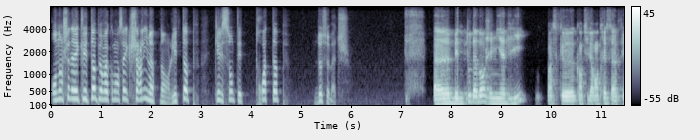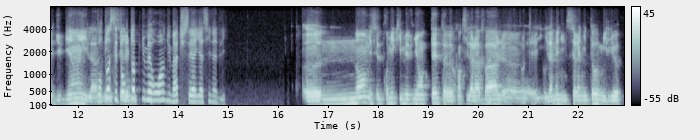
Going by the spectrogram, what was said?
On enchaîne avec les tops et on va commencer avec Charlie maintenant. Les tops, quels sont tes trois tops de ce match? Ben, Tout d'abord, j'ai mis Adli. Parce que quand il est rentré, ça a fait du bien. Il a Pour toi, c'est ton top numéro 1 du match, c'est Yacine Adli euh, non, mais c'est le premier qui m'est venu en tête euh, quand il a la balle. Euh, il amène une sérénité au milieu.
